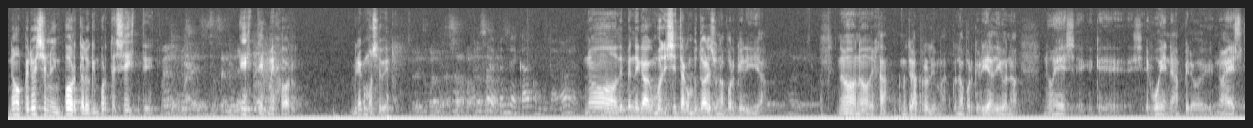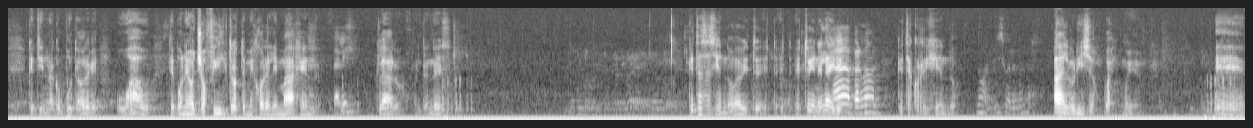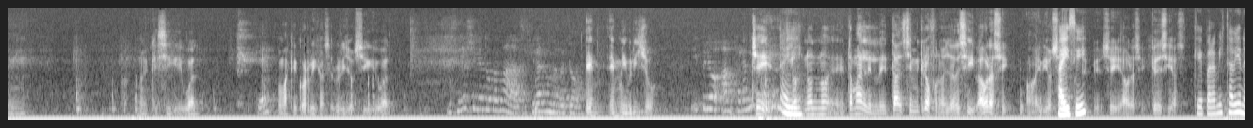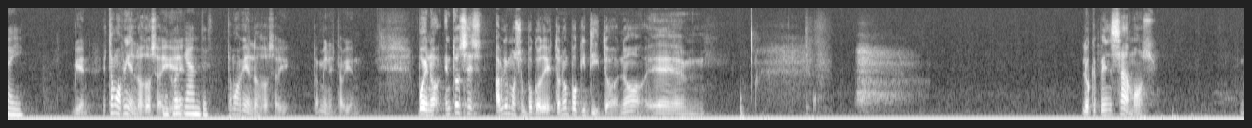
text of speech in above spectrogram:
No, pero eso no importa, lo que importa es este. Este es mejor. Mira cómo se ve. Eso depende de cada computadora. No, depende de cada computadora. Si esta computadora es una porquería. No, no, deja, no te das problema. Una porquería, digo, no, no es eh, que es, buena, pero eh, no es que tiene una computadora que, wow, te pone ocho filtros, te mejora la imagen. Salí. Claro, ¿entendés? ¿Qué estás haciendo, Gaby? Estoy, estoy- estoy en el aire. Ah, perdón. ¿Qué estás corrigiendo? No, el brillo de la pantalla. Ah, el brillo. Bueno, muy bien. Eh, no es que sigue igual. ¿Qué? Por más que corrijas, el brillo sigue igual. Y si no llegué a tocar nada, si Gerardo me retó. Es, es mi brillo. Sí, pero ah, para mí Che, está bien ahí. no, no, no, está mal, está sin micrófono, ya sí, ahora sí. Ay, Dios ¿Ahí sí? Sí, ahora sí. ¿Qué decías? Que para mí está bien ahí, Bien. Estamos bien los dos ahí, mejor ¿eh? que antes. Estamos bien los dos ahí. También está bien. Bueno, entonces hablemos un poco de esto, ¿no? Un poquitito, ¿no? Eh, lo que pensamos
